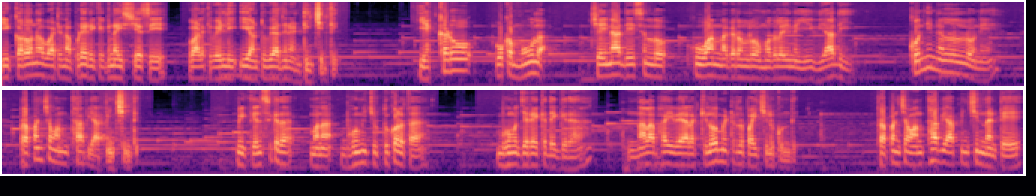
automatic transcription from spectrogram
ఈ కరోనా వాటిని అప్పుడే రికగ్నైజ్ చేసి వాళ్ళకి వెళ్ళి ఈ అంటువ్యాధిని అంటించింది. ఎక్కడో ఒక మూల చైనా దేశంలో హువాన్ నగరంలో మొదలైన ఈ వ్యాధి కొన్ని నెలల్లోనే ప్రపంచమంతా వ్యాపించింది. మీకు తెలుసు కదా మన భూమి చుట్టుకొలత భూమధ్యరేఖ దగ్గర నలభై వేల కిలోమీటర్ల పైచిలుకుంది ప్రపంచం అంతా వ్యాపించిందంటే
